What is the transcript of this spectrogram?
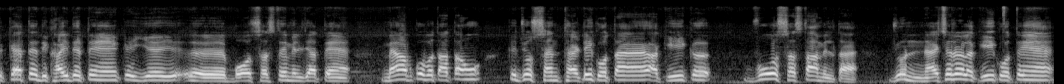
कहते दिखाई देते हैं कि ये बहुत सस्ते मिल जाते हैं। मैं आपको बताता हूँ कि जो सिंथेटिक होता है हकीक वो सस्ता मिलता है। जो नेचुरल अकीक होते हैं,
